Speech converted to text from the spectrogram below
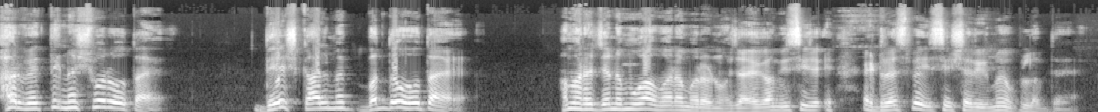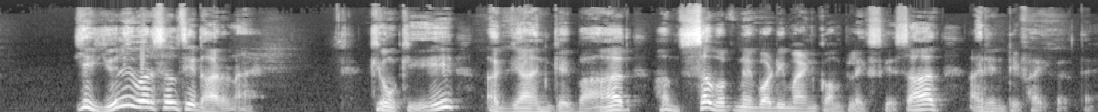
हर व्यक्ति नश्वर होता है। देश काल में बद्ध होता है। हमारा जन्म हुआ, हमारा मरण हो जाएगा। हम इसी एड्रेस पे इसी शरीर में उपलब्ध है। ये यूनिवर्सल सी धारणा है। क्योंकि अज्ञान के बाद हम सब अपने बॉडी माइंड कॉम्प्लेक्स के साथ आइडेंटिफाई करते हैं।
